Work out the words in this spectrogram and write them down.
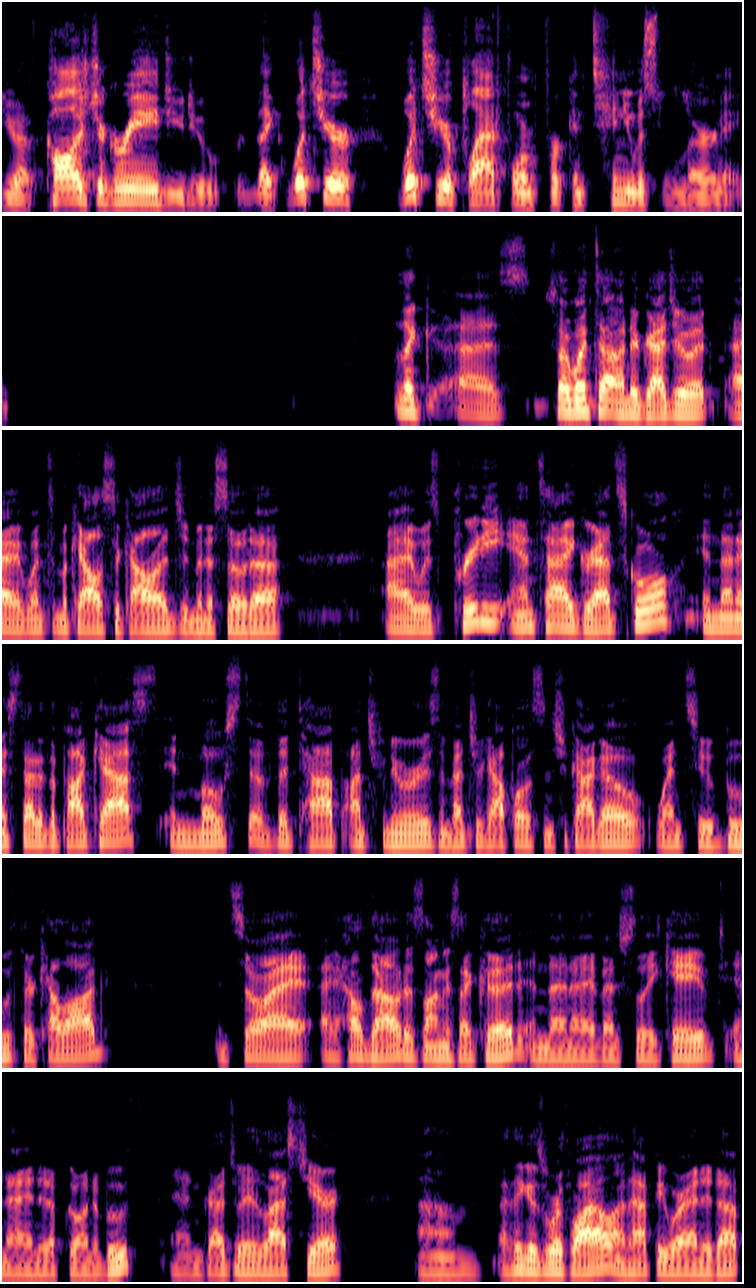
You have college degree? Do you do like what's your what's your platform for continuous learning? like uh, so i went to undergraduate i went to macalester college in minnesota i was pretty anti grad school and then i started the podcast and most of the top entrepreneurs and venture capitalists in chicago went to booth or kellogg and so I, I held out as long as i could and then i eventually caved and i ended up going to booth and graduated last year um, i think it was worthwhile i'm happy where i ended up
